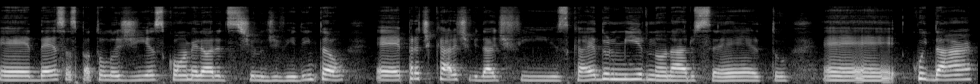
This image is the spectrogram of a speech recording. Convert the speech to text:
é, dessas patologias com a melhora de estilo de vida. Então, é praticar atividade física, é dormir no horário certo, é cuidar,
